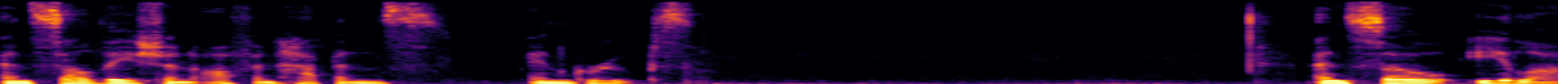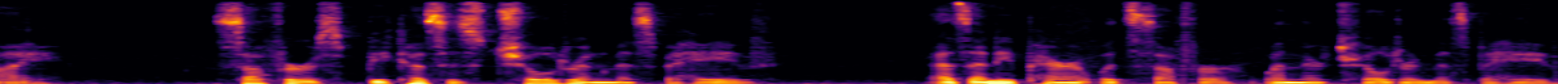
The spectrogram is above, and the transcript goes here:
And salvation often happens in groups. And so Eli suffers because his children misbehave, as any parent would suffer when their children misbehave.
